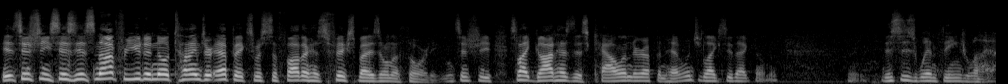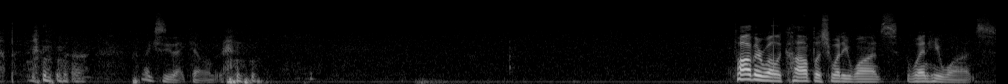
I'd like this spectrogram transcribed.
It's interesting. He says it's not for you to know times or epochs which the Father has fixed by his own authority. It's interesting. It's like God has this calendar up in heaven. Wouldn't you like to see that calendar? This is when things will happen. I'd like to see that calendar. Father will accomplish what he wants when he wants,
